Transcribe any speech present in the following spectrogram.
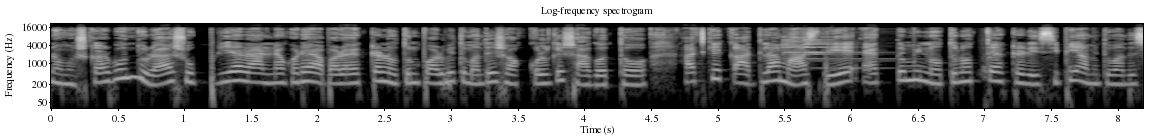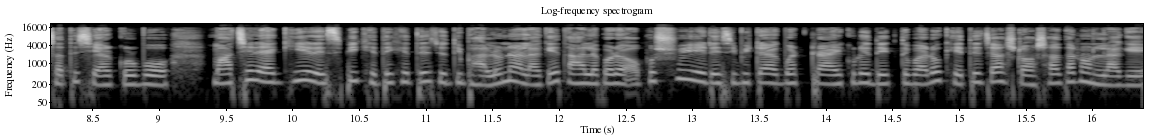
নমস্কার বন্ধুরা, সুপ্রিয়া রান্নাঘরে আবারও একটা নতুন পর্বে তোমাদের সকলকে স্বাগত। আজকে কাতলা মাছ দিয়ে একদমই নতুনত্ব একটা রেসিপি আমি তোমাদের সাথে শেয়ার করব। মাছের একঘিয়ে রেসিপি খেতে খেতে যদি ভালো না লাগে, তাহলে পরে অবশ্যই এই রেসিপিটা একবার ট্রাই করে দেখতে পারো, খেতে জাস্ট অসাধারণ লাগে।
